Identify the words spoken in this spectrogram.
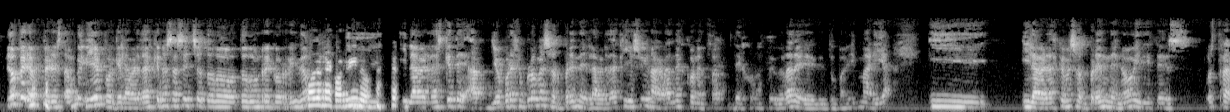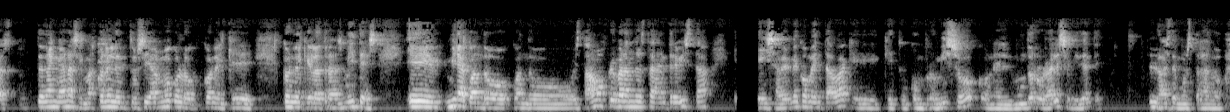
no, pero, pero está muy bien, porque la verdad es que nos has hecho todo, todo un recorrido. Todo el recorrido. Y, la verdad es que te, yo, por ejemplo, me sorprende. La verdad es que yo soy una gran desconocedora de, de tu país, María. Y, y la verdad es que me sorprende, ¿no? Y dices, ostras, te dan ganas y más con el entusiasmo con, lo, con, el, que, con el que lo transmites. Eh, mira, cuando, cuando estábamos preparando esta entrevista, Isabel me comentaba que, tu compromiso con el mundo rural es evidente. Lo has demostrado.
